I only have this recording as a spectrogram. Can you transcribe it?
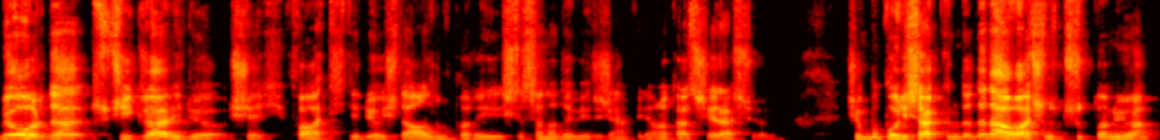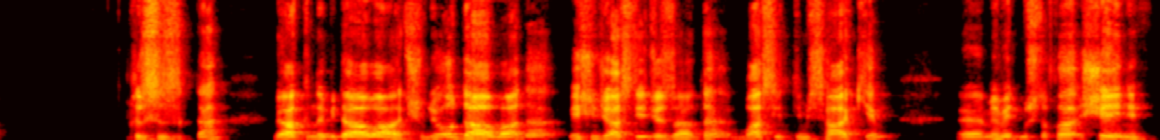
Ve orada suçu ikrar ediyor şey Fatih de diyor işte aldım parayı işte sana da vereceğim falan o tarz şeyler söylüyor. Şimdi bu polis hakkında da dava açılıyor, tutuklanıyor hırsızlıktan ve hakkında bir dava açılıyor. O davada 5. Asliye Ceza'da bahsettiğimiz hakim e, Mehmet Mustafa Şeyh'in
